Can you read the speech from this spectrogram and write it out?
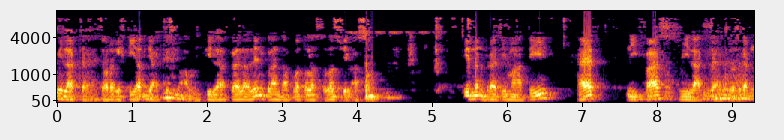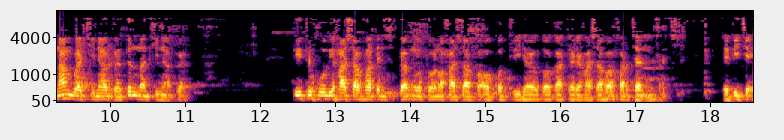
wiladah. Cara ikhtiar dia adus mau bila balalin kelan tanpa teles-teles fil asal. Inten berarti mati, haid, nifas, wiladah. Terus keenam wajinabatun dan jinabah. Dituhuli hasafatin sebab ngelebono hasafa o kodriha atau kadari hasafa farjan farji. Jadi cek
